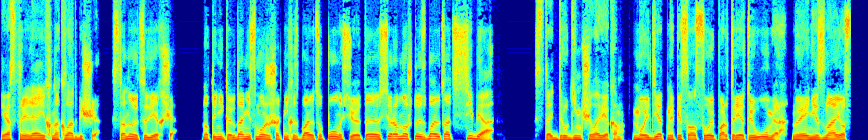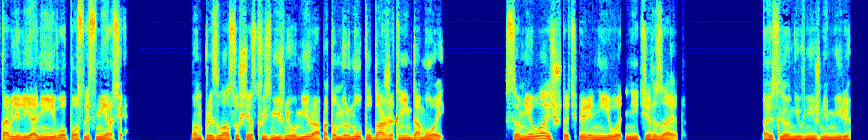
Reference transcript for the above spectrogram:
Я стреляю их на кладбище. Становится легче. Но ты никогда не сможешь от них избавиться полностью. Это все равно, что избавиться от себя. Стать другим человеком. Мой дед написал свой портрет и умер, но я не знаю, оставили ли они его после смерти. Он призвал существ из Нижнего мира, а потом нырнул туда же, к ним домой. Сомневаюсь, что теперь они его не терзают. А если он не в Нижнем мире?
